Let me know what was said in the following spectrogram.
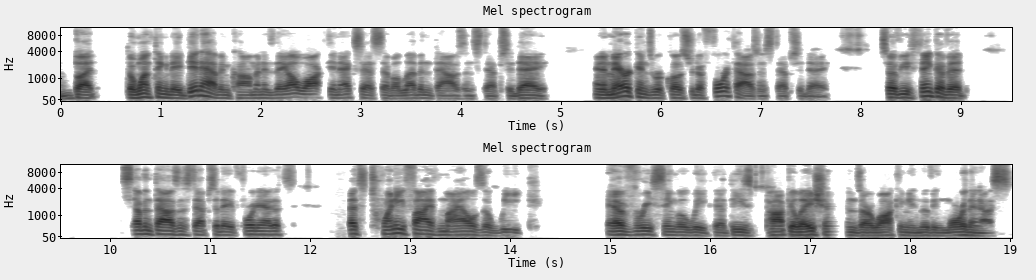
but the one thing they did have in common is they all walked in excess of 11,000 steps a day. And Americans were closer to 4,000 steps a day. So if you think of it, 7,000 steps a day, 49, that's, that's 25 miles a week, every single week that these populations are walking and moving more than us.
